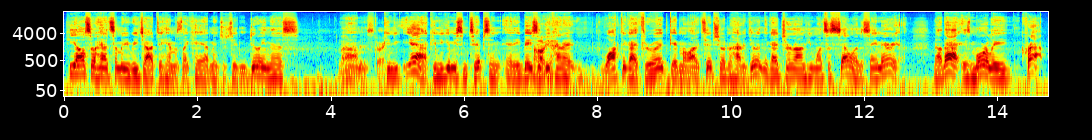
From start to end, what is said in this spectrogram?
he also had somebody reach out to him, was like, "Hey, I'm interested in doing this." Um. Can you, yeah, can you give me some tips? And, and he basically yeah. kind of walked the guy through it, gave him a lot of tips, showed him how to do it, and the guy turned around. He wants to sell in the same area. Now that is morally crap,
